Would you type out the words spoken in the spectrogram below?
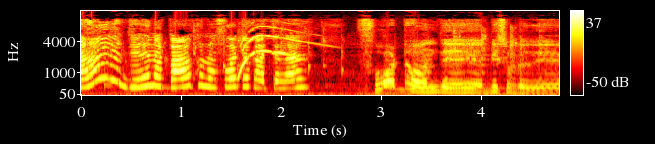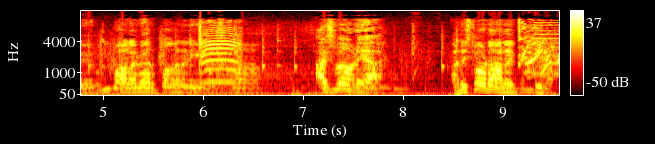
யார் இது நான் பாக்கணும் போட்டோ காட்டுங்க. போட்டோ வந்து எப்படி சொல்றது? ரொம்ப அழகா இருப்பாங்கன்னு நினைக்கிறேன். அரிஷ்மா. அஸ்மாவுடையா அரிஷ்மாவோட அழகு கட்டிதான்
